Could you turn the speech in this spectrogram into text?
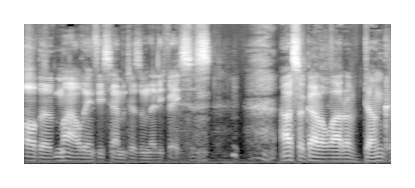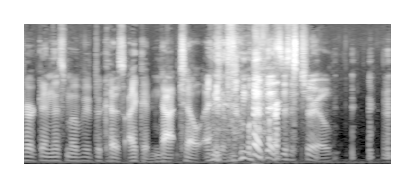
all the mild anti-Semitism that he faces. I also got a lot of Dunkirk in this movie because I could not tell any of them this is true.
